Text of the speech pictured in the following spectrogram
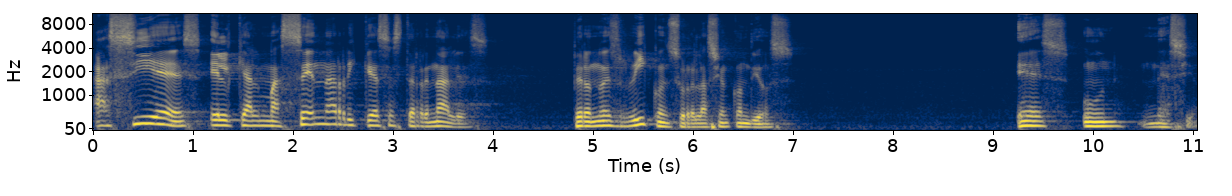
Así es el que almacena riquezas terrenales, pero no es rico en su relación con Dios, es un necio.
